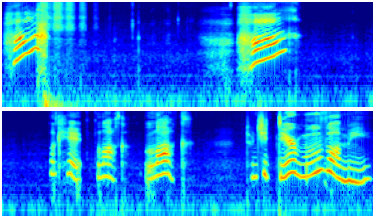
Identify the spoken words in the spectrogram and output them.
Huh? Huh? Okay, lock. Lock. Don't you dare move on me.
